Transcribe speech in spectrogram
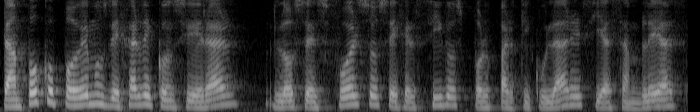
Tampoco podemos dejar de considerar los esfuerzos ejercidos por particulares y asambleas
